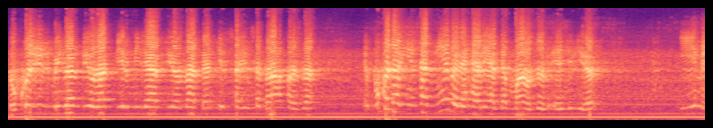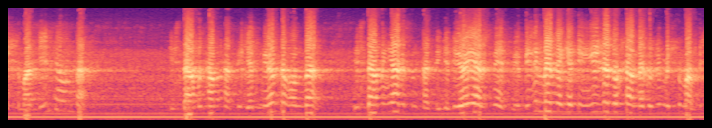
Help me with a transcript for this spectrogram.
900 milyon diyorlar, 1 milyar diyorlar, belki sayılsa daha fazla. E bu kadar insan niye böyle her yerde mağdur, eziliyor? İyi Müslüman değil de ondan. İslam'ı tam tatbik etmiyor da ondan. İslam'ın yarısını tatbik ediyor, yarısını etmiyor. Bizim memleketin yüzde 99'u Müslümanmış.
